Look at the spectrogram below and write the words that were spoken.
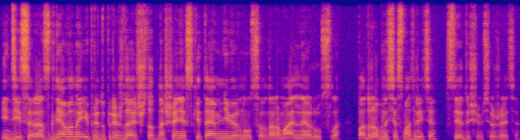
Индийцы разгневаны и предупреждают, что отношения с Китаем не вернутся в нормальное русло. Подробности смотрите в следующем сюжете.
